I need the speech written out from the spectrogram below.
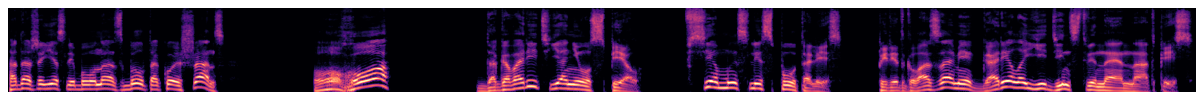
А даже если бы у нас был такой шанс... Ого! Договорить я не успел. Все мысли спутались. Перед глазами горела единственная надпись.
